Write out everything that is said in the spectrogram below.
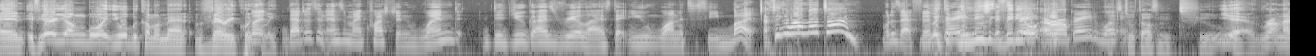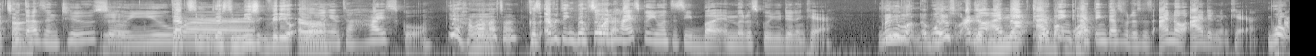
And if you're a young boy, you will become a man very quickly. But that doesn't answer my question. When d- did you guys realize that you wanted to see butt? I think around that time. What is that? Fifth Like the- the music Sixth video grade? era- Eighth grade? What? That's 2002. Yeah, around that time. 2002. So Yeah. you That's the, were that's the music video era. going into high school. yeah, around Yeah. that time. Because everything before So in that- high school you went to see butt. In middle school you didn't care. Pretty much. middle school, I did no, I not think care I about think butt. I think that's what it is. Because I know I didn't care. well,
